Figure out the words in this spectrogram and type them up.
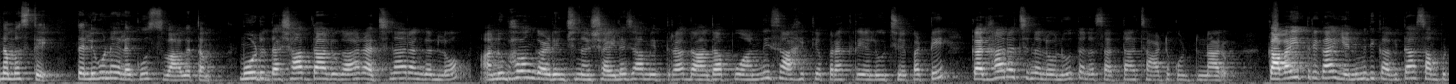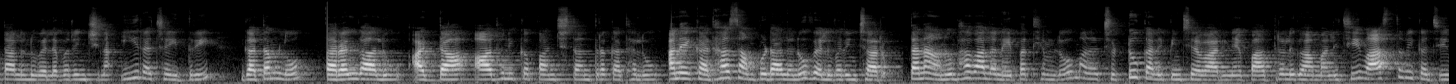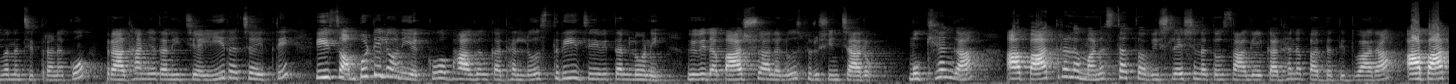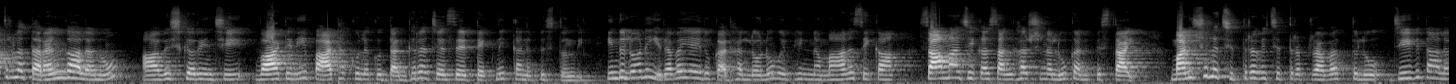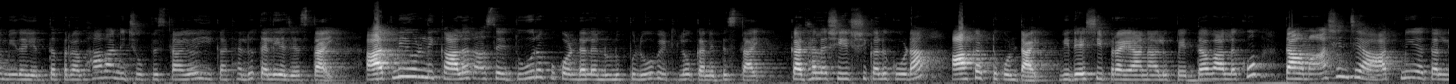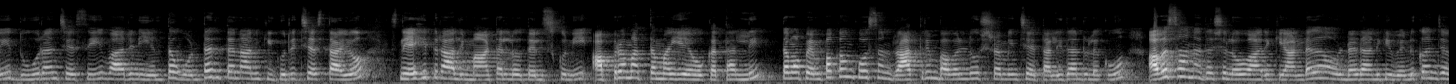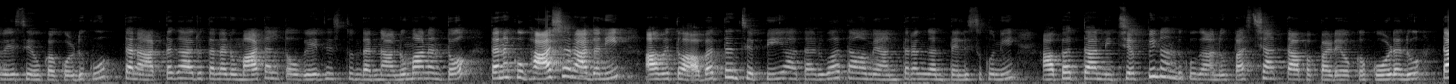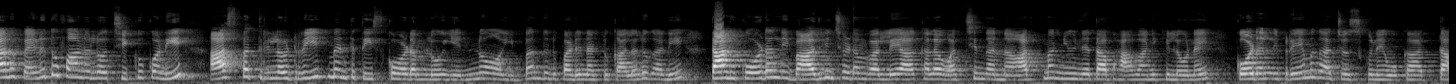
నమస్తే. తెలుగు నేలకు స్వాగతం. మూడు దశాబ్దాలుగా రచనా రంగంలో అనుభవం గడించిన శైలజామిత్ర దాదాపు అన్ని సాహిత్య ప్రక్రియలు చేపట్టి కథారచనలోనూ తన సత్తా చాటుకుంటున్నారు. కవయిత్రిగా ఎనిమిది కవితా సంపుటాలను వెలువరించిన ఈ రచయిత్రి గతంలో తరంగాలు అడ్డ ఆధునిక పంచతంత్ర కథలు అనే కథా సంపుటాలను వెలువరించారు. తన అనుభవాల నేపథ్యంలో మన చుట్టూ కనిపించే వారినే పాత్రలుగా మలిచి వాస్తవిక జీవన చిత్రణకు ప్రాధాన్యతనిచ్చే ఈ రచయిత్రి ఈ సంపుటిలోని ఎక్కువ భాగం కథల్లో స్త్రీ జీవితంలోని వివిధ పార్శ్వాలను సృష్టించారు ముఖ్యంగా ఆ పాత్రల మనస్తత్వ విశ్లేషణతో సాగే కథన పద్ధతి ద్వారా ఆ పాత్రల తరంగాలను ఆవిష్కరించి వాటిని పాఠకులకు దగ్గర చేసే టెక్నిక్ కనిపిస్తుంది. ఇందులోని ఇరవై ఐదు కథల్లోనూ విభిన్న మానసిక సామాజిక సంఘర్షణలు కనిపిస్తాయి. మనుషుల చిత్ర విచిత్ర ప్రవర్తులు జీవితాల మీద ఎంత ప్రభావాన్ని చూపిస్తాయో ఈ కథలు తెలియజేస్తాయి. ఆత్మీయుల్ని కాలరాసే దూరపు కొండల నునుపులు వీటిలో కనిపిస్తాయి. కథల శీర్షికలు కూడా ఆకట్టుకుంటాయి. విదేశీ ప్రయాణాలు పెద్దవాళ్ళకు తాము ఆశించే ఆత్మీయతల్ని దూరం చేసి వారిని ఎంత ఒంటరితనానికి గురి చేస్తాయో స్నేహితురాలి మాటల్లో తెలుసుకుని అప్రమత్తమయ్యే ఒక తల్లి తమ పెంపకం కోసం రాత్రింబవళ్ళు శ్రమించే తల్లిదండ్రులకు అవసాన దశలో వారికి అండగా ఉండడానికి వెనుకంజ వేసే ఒక కొడుకు తన అత్తగారు తనను మాటలతో వేధిస్తుందన్న అనుమానంతో తనకు భాష రాదని ఆమెతో అబద్ధం చెప్పి ఆ తరువాత ఆమె అంతరంగం తెలుసుకుని అబద్ధాన్ని చెప్పినందుకు గాను పశ్చాత్తాపపడే ఒక కోడలు తాను పెను తుఫానులో చిక్కుకొని ఆసుపత్రిలో ట్రీట్మెంట్ తీసుకోవడంలో ఎన్నో ఇబ్బందులు పడినట్టు కలలు గాని తాను కోడల్ని బాధించడం వల్లే ఆ కల వచ్చిందన్న ఆత్మన్యూన్యతా భావానికి లోనై కోడల్ని ప్రేమగా చూసుకునే ఒక అత్త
